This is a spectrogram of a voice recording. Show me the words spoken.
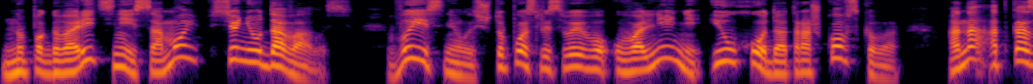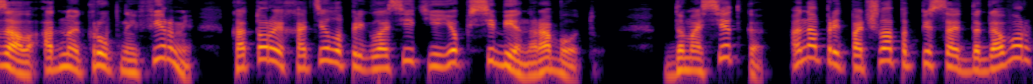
Но поговорить с ней самой все не удавалось. Выяснилось, что после своего увольнения и ухода от Рожковского она отказала одной крупной фирме, которая хотела пригласить ее к себе на работу. Домоседка она предпочла подписать договор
